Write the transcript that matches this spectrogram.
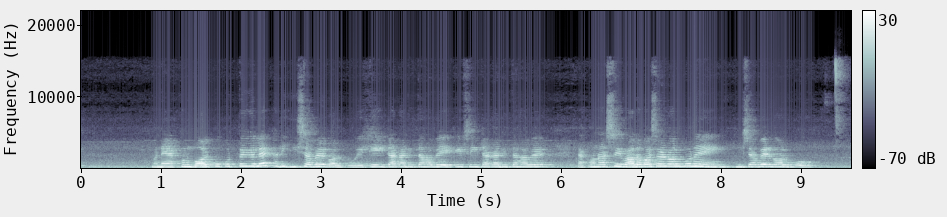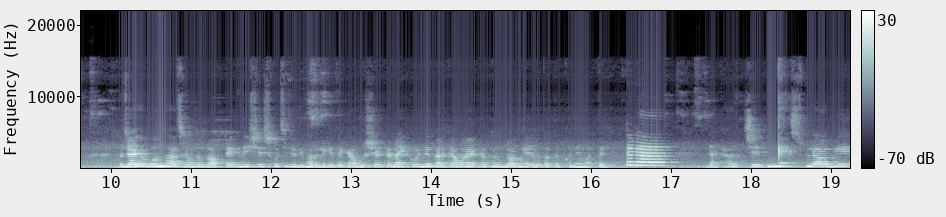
মানে এখন গল্প করতে গেলে খালি হিসাবের গল্প একে এই টাকা দিতে হবে, একে সেই টাকা দিতে হবে। এখন আর সেই ভালোবাসার গল্প নেই, হিসাবের গল্প। তো যাই হোক বন্ধু আজকে আমাদের ব্লগটা এখানেই শেষ করছি। যদি ভালো লেগে থাকে অবশ্যই একটা লাইক করে দিও। কালকে আবার একটা তুমি ব্লগ নিয়ে যাব ততক্ষণের মতো টাটা! দেখা হচ্ছে নেক্সট ব্লগে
